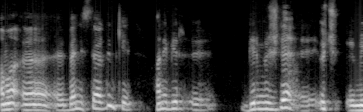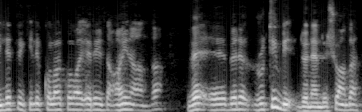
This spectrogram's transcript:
Ama e, ben isterdim ki hani bir e, bir müjde, e, üç milletvekili kolay kolay Ereğli'de aynı anda ve e, böyle rutin bir dönemde şu anda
